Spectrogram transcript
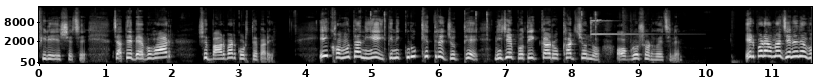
ফিরে এসেছে, যাতে ব্যবহার সে বারবার করতে পারে। এই ক্ষমতা নিয়েই তিনি কুরুক্ষেত্রের যুদ্ধে নিজের প্রতিজ্ঞা রক্ষার জন্য অগ্রসর হয়েছিলেন। এরপরে আমরা জেনে নেব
